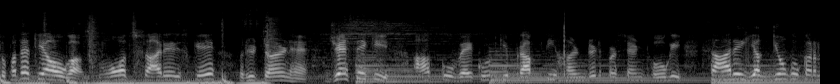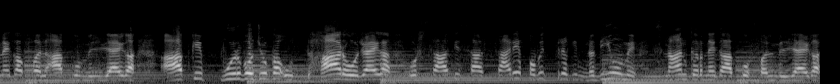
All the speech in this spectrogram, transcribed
तो पता क्या होगा? बहुत सारे इसके रिटर्न है। जैसे कि आपको वैकुंठ की प्राप्ति 100 परसेंट होगी। सारे यज्ञों को करने का फल आपको मिल जाएगा। आपके पूर्वजों का उद्धार हो जाएगा और साथ ही साथ सारे पवित्र की नदियों में स्नान करने का आपको फल मिल जाएगा।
